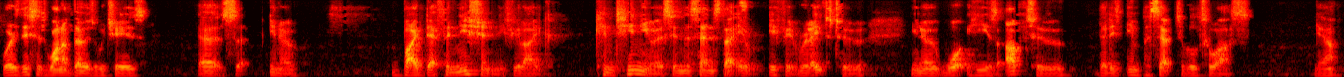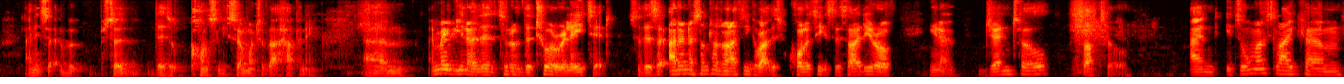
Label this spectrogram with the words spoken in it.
whereas this is one of those which is uh, you know by definition if you like continuous in the sense that it, if it relates to you know what he is up to that is imperceptible to us. Yeah and it's so there's constantly so much of that happening um, and maybe you know the sort of the two are related so there's I don't know sometimes when i think about this quality it's this idea of you know gentle subtle and it's almost like um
